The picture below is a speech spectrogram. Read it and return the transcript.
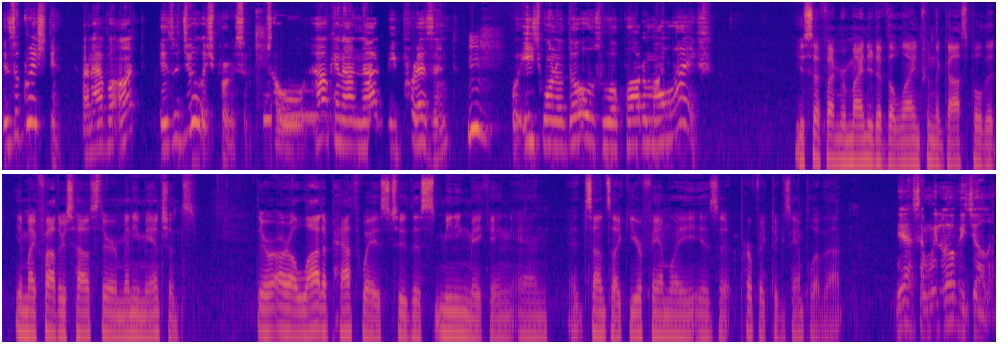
is a Christian, and I have an aunt is a Jewish person. So how can I not be present for each one of those who are part of my life? Yusuf, I'm reminded of the line from the gospel that in my father's house there are many mansions. There are a lot of pathways to this meaning making, and it sounds like your family is a perfect example of that. Yes, and we love each other.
